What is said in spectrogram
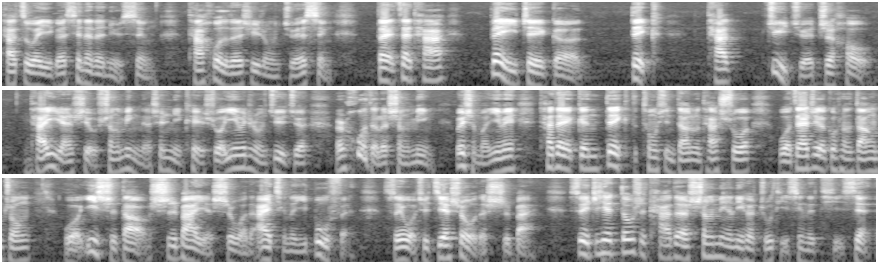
她作为一个现代的女性，她获得的是一种觉醒，在在她被这个 Dick 他拒绝之后。他依然是有生命的，甚至你可以说，因为这种拒绝而获得了生命。为什么？因为他在跟 Dick 的通讯当中，他说：“我在这个过程当中，我意识到失败也是我的爱情的一部分，所以我去接受我的失败。”所以这些都是他的生命力和主体性的体现。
